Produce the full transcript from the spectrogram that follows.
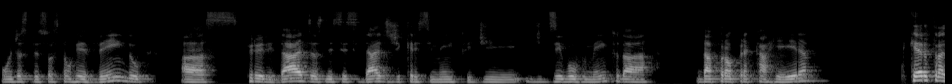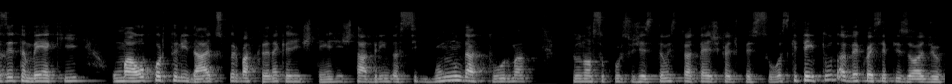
onde as pessoas estão revendo as prioridades, as necessidades de crescimento e de, de desenvolvimento da, da própria carreira Quero trazer também aqui uma oportunidade super bacana que a gente tem. A gente está abrindo a segunda turma do nosso curso Gestão Estratégica de Pessoas, que tem tudo a ver com esse episódio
